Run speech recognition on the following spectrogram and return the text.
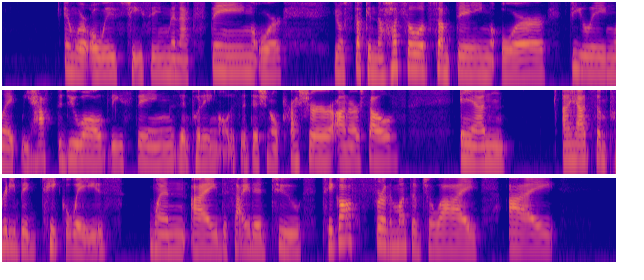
And we're always chasing the next thing or, you know, stuck in the hustle of something or feeling like we have to do all of these things and putting all this additional pressure on ourselves. And I had some pretty big takeaways when I decided to take off for the month of July. I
